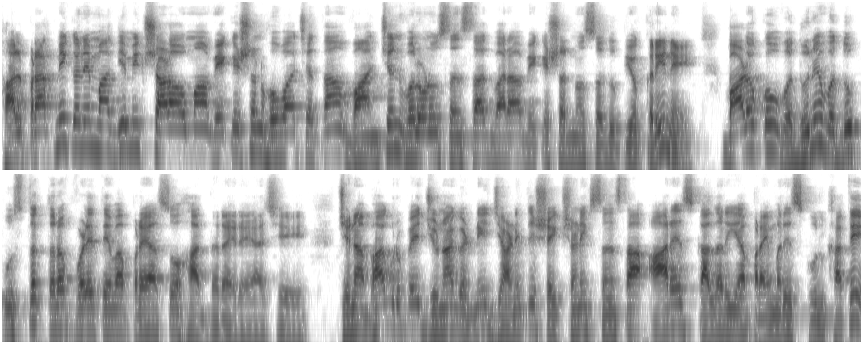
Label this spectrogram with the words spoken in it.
હાલ પ્રાથમિક અને માધ્યમિક શાળાઓમાં વેકેશન હોવા છતાં વાંચન વલોણો સંસ્થા દ્વારા વેકેશનનો સદુપયોગ કરીને બાળકો વધુને વધુ પુસ્તક તરફ વળે તેવા પ્રયાસો હાથ ધરાઈ રહ્યા છે. જેના ભાગરૂપે જૂનાગઢની જાણીતી શૈક્ષણિક સંસ્થા R S Kalaria primary school ખાતે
